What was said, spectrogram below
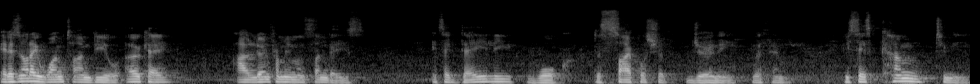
It is not a one time deal. Okay, I'll learn from him on Sundays. It's a daily walk, discipleship journey with him. He says, Come to me.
